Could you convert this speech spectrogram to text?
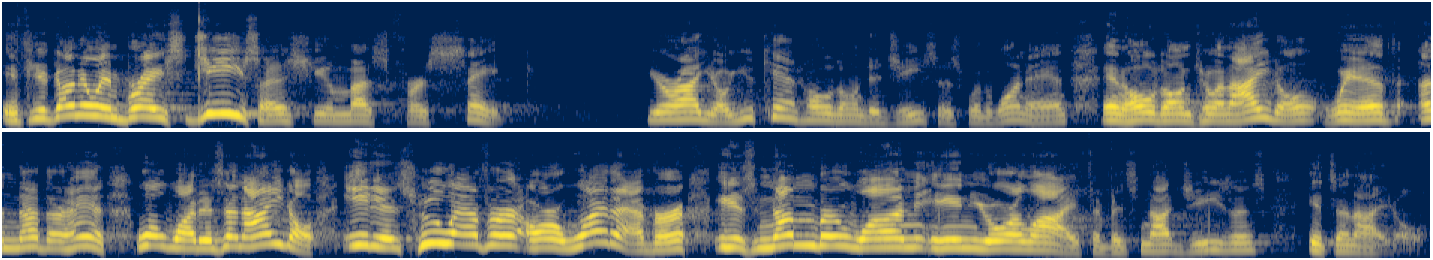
If you're going to embrace Jesus, you must forsake your idol. You can't hold on to Jesus with one hand and hold on to an idol with another hand. Well, what is an idol? It is whoever or whatever is number one in your life. If it's not Jesus, it's an idol.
